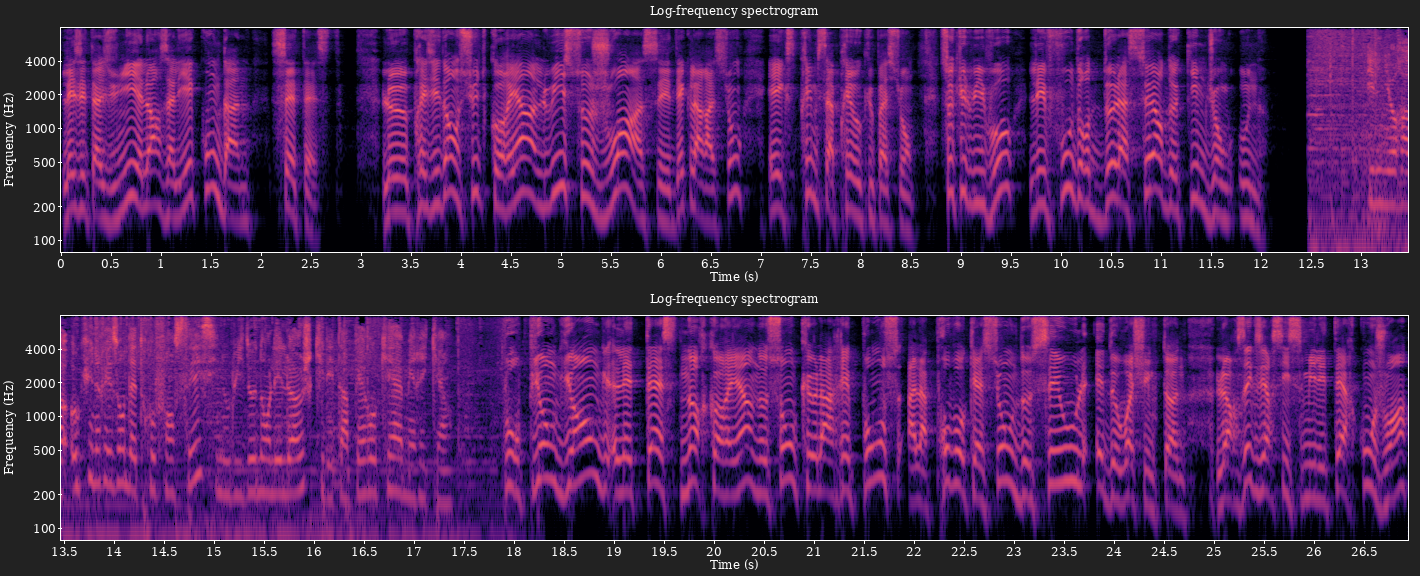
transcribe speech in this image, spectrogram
Les États-Unis et leurs alliés condamnent ces tests. Le président sud-coréen, lui, se joint à ces déclarations et exprime sa préoccupation, ce qui lui vaut les foudres de la sœur de Kim Jong-un. Il n'y aura aucune raison d'être offensé si nous lui donnons l'éloge qu'il est un perroquet américain. Pour Pyongyang, les tests nord-coréens ne sont que la réponse à la provocation de Séoul et de Washington, leurs exercices militaires conjoints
